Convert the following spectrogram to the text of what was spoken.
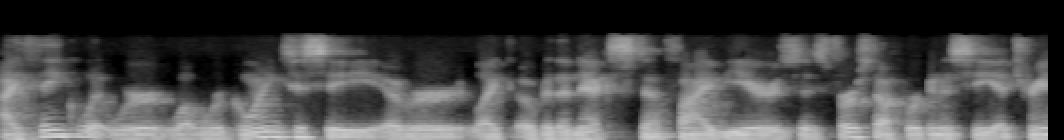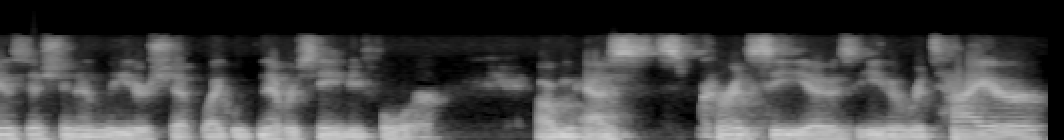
I think what we're what we're going to see over like over the next uh, five years is first off we're going to see a transition in leadership like we've never seen before um, as current CEOs either retire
